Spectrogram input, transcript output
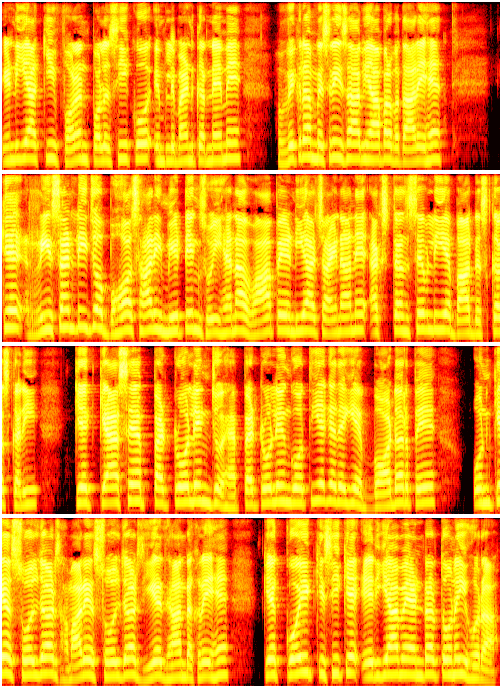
इंडिया की फॉरेन पॉलिसी को इम्प्लीमेंट करने में। विक्रम मिश्री साहब यहाँ पर बता रहे हैं कि रिसेंटली जो बहुत सारी मीटिंग्स हुई है ना, वहाँ पे इंडिया चाइना ने एक्सटेंसिवली ये बात डिस्कस करी कि कैसे पेट्रोलिंग जो है पेट्रोलिंग होती है कि देखिए बॉर्डर पे उनके सोल्जर्स हमारे सोल्जर्स ये ध्यान रख रहे हैं कि कोई किसी के एरिया में एंटर तो नहीं हो रहा।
